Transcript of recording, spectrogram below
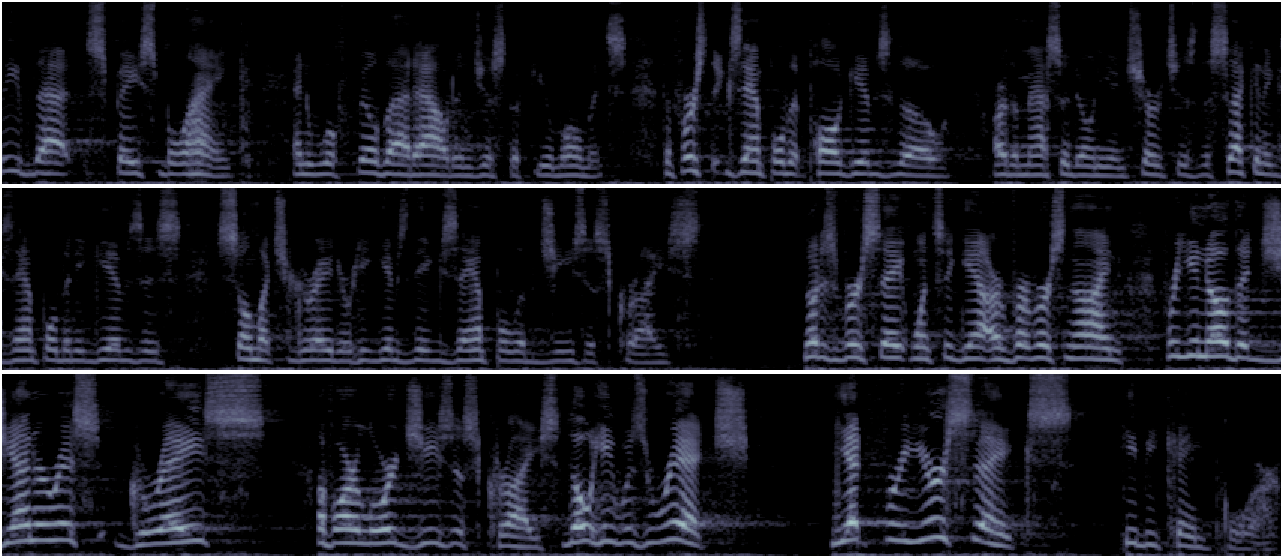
leave that space blank and we'll fill that out in just a few moments. The first example that Paul gives, though, are the Macedonian churches. The second example that he gives is so much greater. He gives the example of Jesus Christ. Notice verse 8 once again, or verse 9. For you know the generous grace of our Lord Jesus Christ. Though he was rich, yet for your sakes he became poor,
